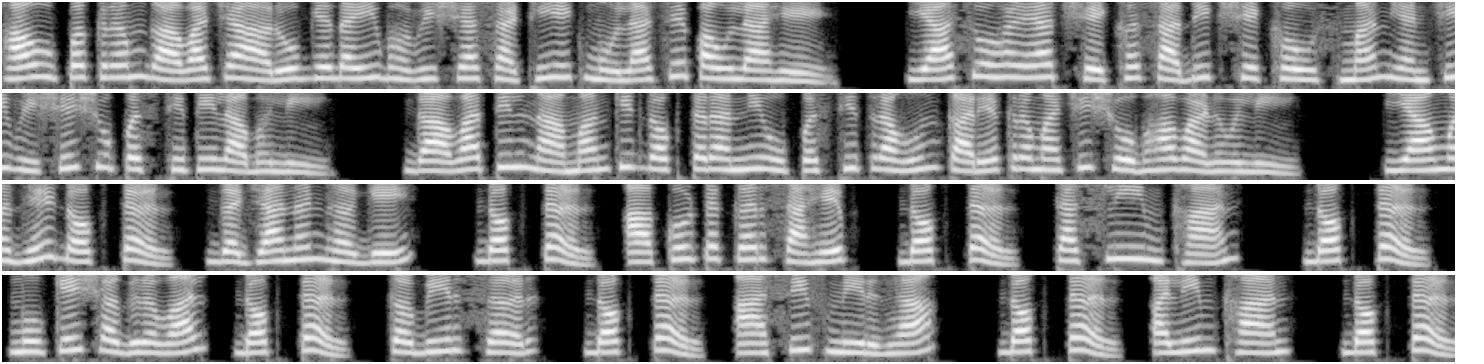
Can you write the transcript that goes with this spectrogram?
हा उपक्रम गावाच्या आरोग्यदायी भविष्यासाठी एक मोलाचे पाऊल आहे. या सोहळ्यात शेख सादिक शेख उस्मान यांची विशेष उपस्थिती लाभली. गावातील नामांकित डॉक्टरांनी उपस्थित राहून कार्यक्रमाची शोभा वाढवली. यामध्ये डॉक्टर गजानन ढगे डॉक्टर आकोटकर साहेब doctor Taslim Khan doctor Mukesh Agarwal doctor Kabir sir doctor Asif Mirza doctor Alim Khan doctor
